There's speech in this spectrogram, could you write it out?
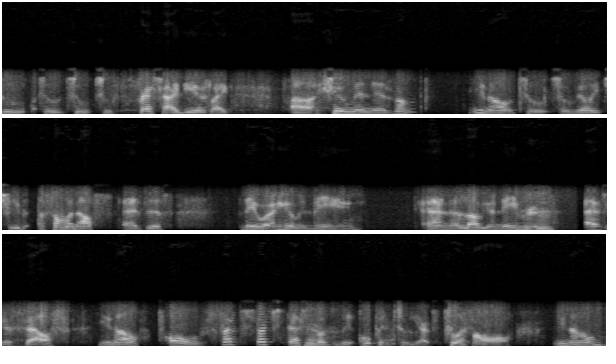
to, to to to fresh ideas like uh, humanism, you know, to to really treat someone else as if they were a human being, and to love your neighbors mm-hmm. as yourself. You know, oh, such such that's yeah. supposed to be open to you to us all. You know,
